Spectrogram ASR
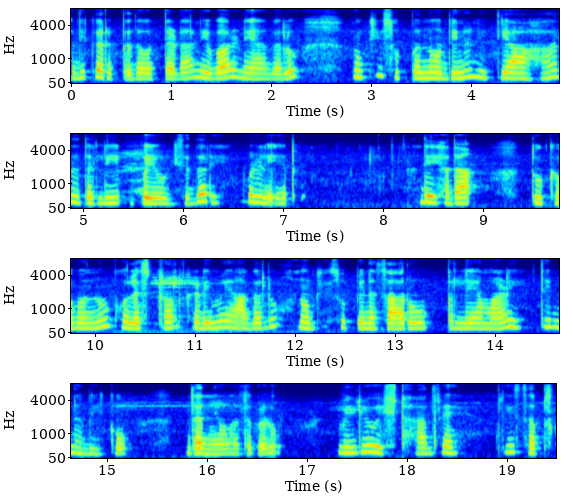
ಅಧಿಕ ರಕ್ತದ ಒತ್ತಡ ನಿವಾರಣೆಯಾಗಲು ನುಗ್ಗೆ ಸೊಪ್ಪನ್ನು ದಿನನಿತ್ಯ ಆಹಾರದಲ್ಲಿ ಉಪಯೋಗಿಸಿದರೆ ಒಳ್ಳೆಯದು. ದೇಹದ ತೂಕವನ್ನು ಕೊಲೆಸ್ಟ್ರಾಲ್ ಕಡಿಮೆ ಆಗಲು ನುಗ್ಗೆ ಸೊಪ್ಪಿನ ಸಾರು ಪಲ್ಯ ಮಾಡಿ ತಿನ್ನಬೇಕು. ಧನ್ಯವಾದಗಳು. ವಿಡಿಯೋ ಇಷ್ಟ ಆದರೆ ಪ್ಲೀಸ್ ಸಬ್ಸ್ಕ್ರೈಬ್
